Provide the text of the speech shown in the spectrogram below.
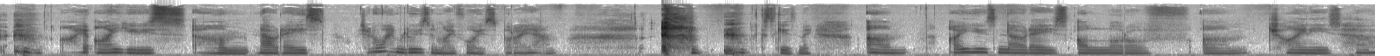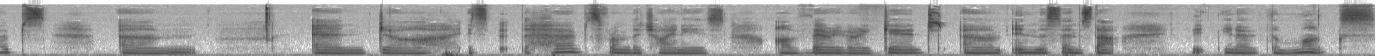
I I use um, nowadays Don't know why I'm losing my voice, but I am. Excuse me. Um, I use nowadays a lot of um, Chinese herbs, um, and uh, it's the herbs from the Chinese are very very good um, in the sense that you know the monks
